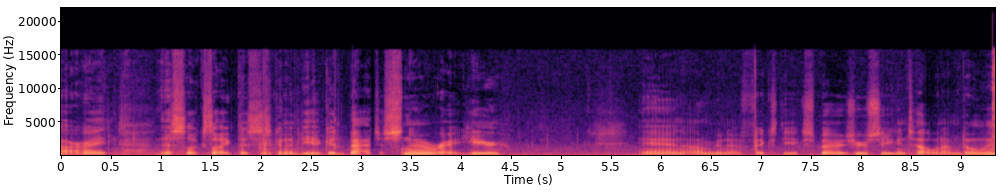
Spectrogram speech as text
Alright, this looks like this is going to be a good batch of snow right here. And I'm going to fix the exposure so you can tell what I'm doing.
